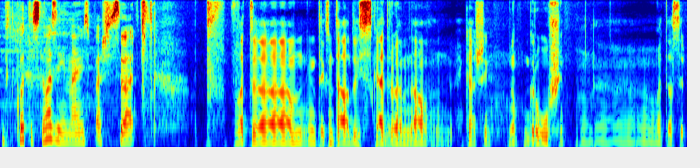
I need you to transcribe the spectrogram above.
Bet ko tas nozīmē vispār šis vārds? Vat, um, teiksim, tādu izskaidrojumu nav vienkārši nu, grūši. Uh, vai tas ir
